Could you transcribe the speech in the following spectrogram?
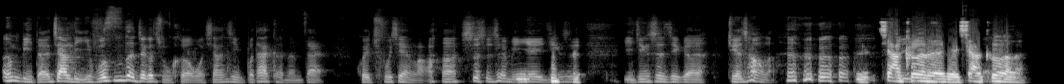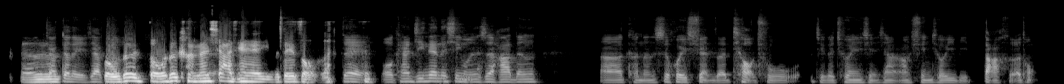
恩比德加里弗斯的这个组合，我相信不太可能再会出现了啊。事实证明，也已经是已经是这个绝唱了。嗯下课的也下课了，嗯，下课的也下走的走的可能夏天也得走了。对，我看今天的新闻是哈登，呃，可能是会选择跳出这个球员选项，然后寻求一笔大合同，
